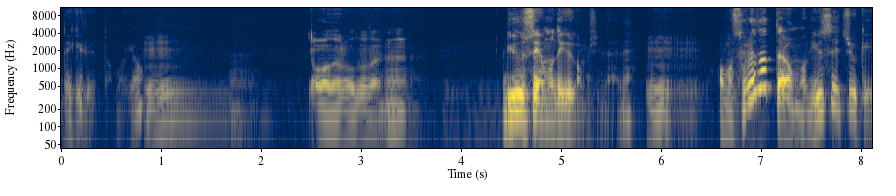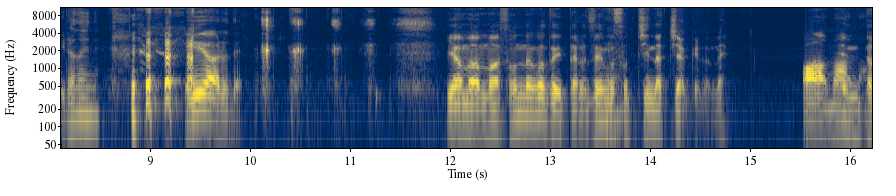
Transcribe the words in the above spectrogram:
できると思うよ。う。ん。うん。ああなるほどね。うん。流星もできるかもしれないね。うんうん。あもうそれだったらもう流星中継いらないね。AR でいやまあまあそんなこと言ったら全部そっちになっちゃうけどね、ああまあエンまあタ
